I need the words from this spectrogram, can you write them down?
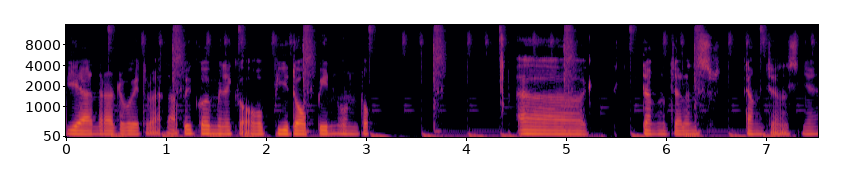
Ya antara dua itu lah tapi gue milik ke Obi Topin untuk uh, dunk challenge dunk challenge-nya.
